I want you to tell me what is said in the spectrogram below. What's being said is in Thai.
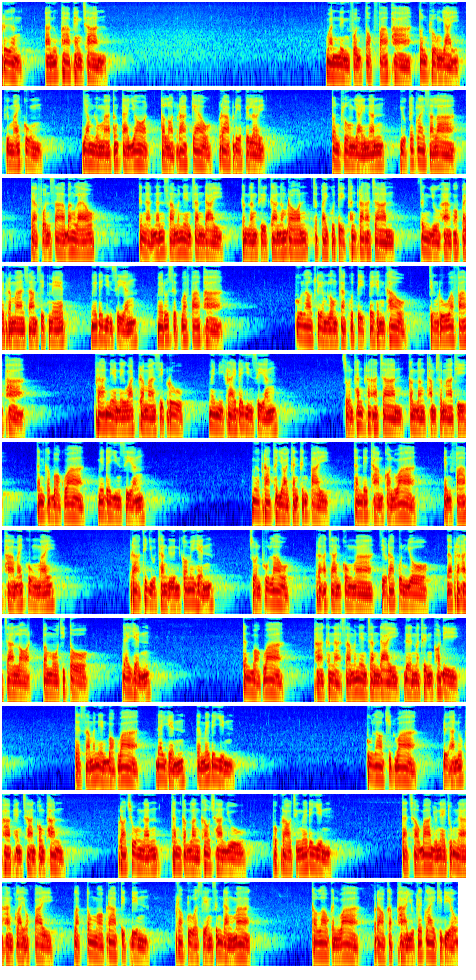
เรื่องอนุภาพแห่งฌาน วันหนึ่งฝนตกฟ้าผ่าต้นพลงใหญ่คือไม้กุง ย่ำลงมาตั้งแต่ยอดตลอดรากแก้ว ราบเรียบไปเลย ต้นพลงใหญ่นั้นอยู่ใกล้ๆศาลา แต่ฝนซาบ้างแล้ว ขณะนั้นสามเณรจันใดกำลังถือการน้ำร้อนจะไปกุฏิท่านพระอาจารย์ ซึ่งอยู่ห่างออกไปประมาณ 30 เมตร ไม่ได้ยินเสียง ไม่รู้สึกว่าฟ้าผ่า ผู้เล่าเตรียมลงจากกุฏิไปเห็นเข้า จึงรู้ว่าฟ้าผ่า พระเนรในวัดประมาณสิบรูป ไม่มีใครได้ยินเสียง ส่วนท่านพระอาจารย์กำลังทำสมาธิ ท่านก็บอกว่าไม่ได้ยินเสียง เมื่อพระทยอยกันขึ้นไป ท่านได้ถามก่อนว่า เห็นฟ้าผ่าไม้กุงไหม พระที่อยู่ทางอื่นก็ไม่เห็น ส่วนผู้เล่า พระอาจารย์คงมาจิราปุญโย และพระอาจารย์หลอดปโมทิโต ได้เห็น ท่านบอกว่าผ่าขณะสามเณรจันใดเดินมาถึงพอดี แต่สามเณรบอกว่าได้เห็นแต่ไม่ได้ยิน ผู้เล่าคิดว่า ด้วยอนุภาพแห่งฌานของท่าน เพราะช่วงนั้น ท่านกำลังเข้าฌานอยู่ พวกเราจึงไม่ได้ยิน แต่ชาวบ้านอยู่ในทุ่งนาห่างไกลออกไป กลับต้องหมอบราบติดดิน เพราะกลัวเสียงซึ่งดังมาก เขาเล่ากันว่าเรากับพาอยู่ใกล้ ๆ ทีเดียว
